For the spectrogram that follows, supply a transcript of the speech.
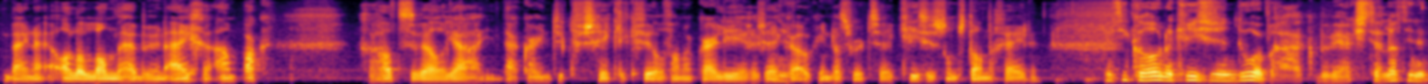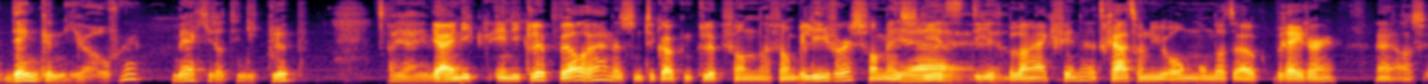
bijna alle landen hebben hun eigen aanpak gehad. Terwijl ja, daar kan je natuurlijk verschrikkelijk veel van elkaar leren. Zeker Ja. ook in dat soort eh, crisisomstandigheden. Heeft die coronacrisis een doorbraak bewerkstelligd in het denken hierover? Merk je dat in die club? Jij Ja, in die, in die club wel. Hè. Dat is natuurlijk ook een club van, van believers, van mensen Ja, die, het, die ja, het belangrijk vinden. Het gaat er nu om, omdat ook breder. Hè, als,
